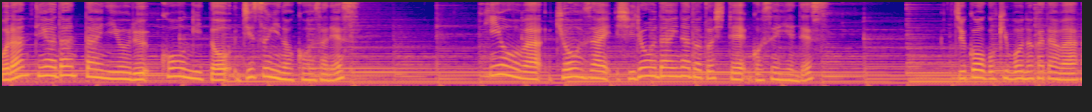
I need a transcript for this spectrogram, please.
ボランティア団体による講義と実技の講座です。費用は教材資料代などとして5000円です。受講ご希望の方は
